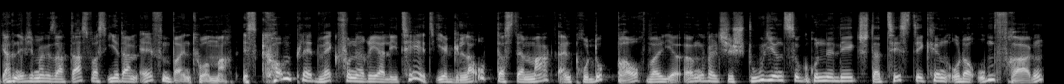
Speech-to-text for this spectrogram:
Er hat nämlich immer gesagt, das, was ihr da im Elfenbeinturm macht, ist komplett weg von der Realität. Ihr glaubt, dass der Markt ein Produkt braucht, weil ihr irgendwelche Studien zugrunde legt, Statistiken oder Umfragen.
